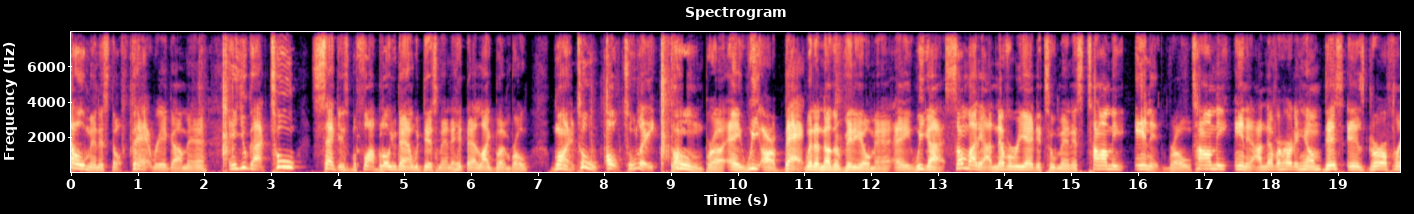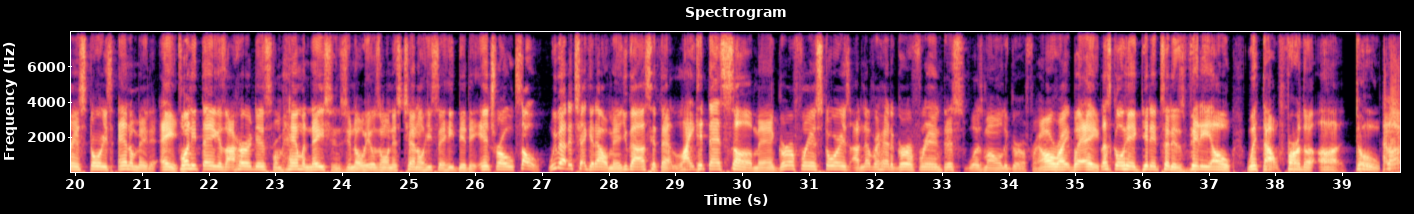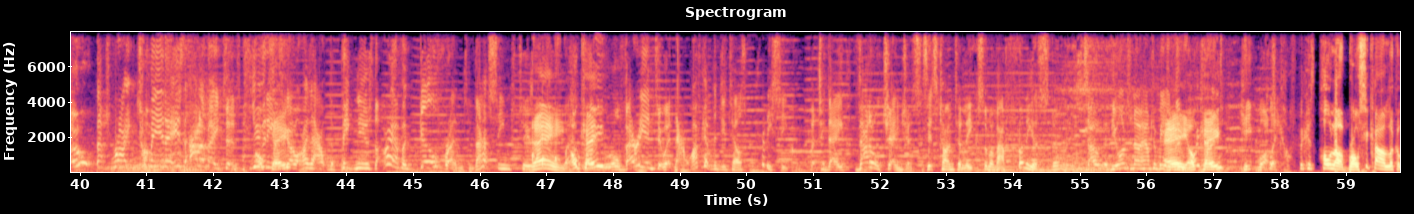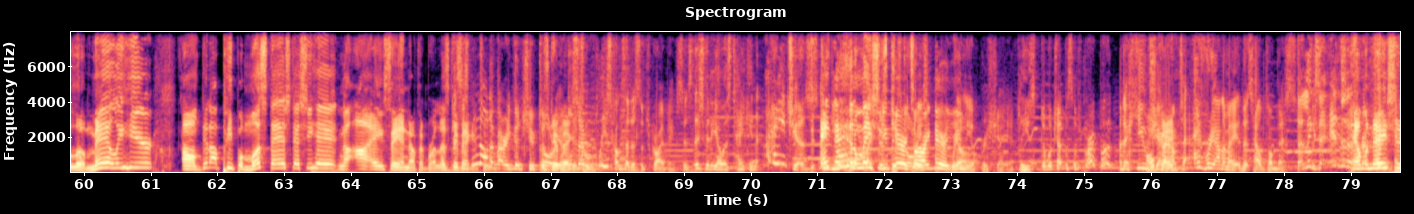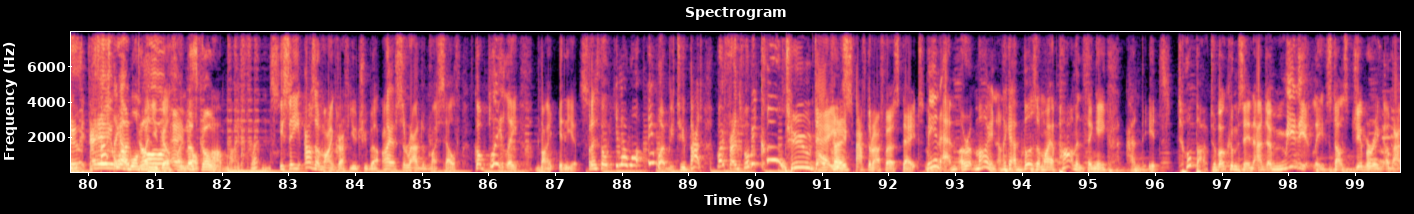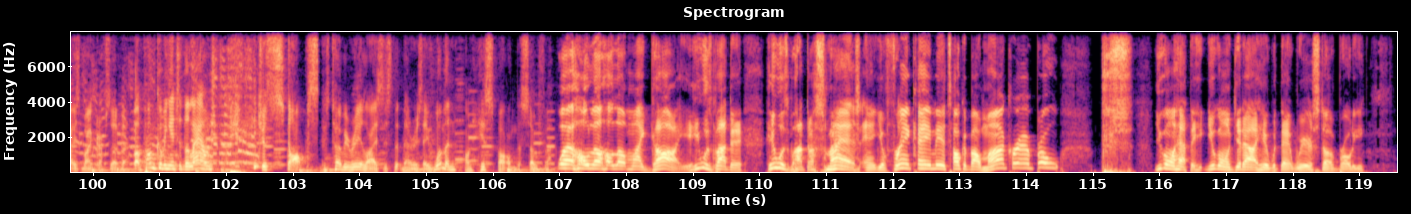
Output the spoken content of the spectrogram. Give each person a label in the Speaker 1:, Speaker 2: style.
Speaker 1: Yo, man, it's the fat red guy, man. And you got two seconds before I blow you down with this, man, to hit that like button, bro. One, two, oh, too late. Boom, bruh. Hey, we are back with another video, man. Hey, we got somebody I never reacted to, man. It's Tommy Innit, bro. Tommy Innit. I never heard of him. This is Girlfriend Stories Animated. Hey, funny thing is I heard this from Hammer Nations. You know, he was on this channel. He said he did the intro. So, we about to check it out, man. You guys hit that like, hit that sub, man. Girlfriend Stories. I never had a girlfriend. This was my only girlfriend. All right, but hey, let's go ahead get into this video without further ado.
Speaker 2: Hello? That's right, Tommy Innit it is animated! A few
Speaker 1: Okay.
Speaker 2: videos ago, I let out the big news that I have a girlfriend, and that seemed to...
Speaker 1: Dang,
Speaker 2: well,
Speaker 1: okay.
Speaker 2: well, we were all very into it. Now, I've kept the details pretty secret, but today, that all changes, as it's time to leak some of our funniest stories. So, if you want to know how to be a
Speaker 1: Hey,
Speaker 2: good
Speaker 1: okay.
Speaker 2: keep watching. Click off, because
Speaker 1: Hold up, bro. She kind of look a little manly here. Um, did I peep a mustache that she had? No, I ain't saying nothing, bro. Let's get
Speaker 2: this is
Speaker 1: back into
Speaker 2: not a
Speaker 1: it.
Speaker 2: very good
Speaker 1: get
Speaker 2: tutorial,
Speaker 1: back
Speaker 2: so
Speaker 1: into it.
Speaker 2: please consider subscribing, since this video has taken ages. And
Speaker 1: Ain't that
Speaker 2: want
Speaker 1: Animation's character
Speaker 2: stories,
Speaker 1: right there,
Speaker 2: I Really
Speaker 1: yo.
Speaker 2: appreciate it. Please double check the subscribe button. And a huge
Speaker 1: Okay.
Speaker 2: shout out to every animator that's helped on this. The links are in the description. Anyway, the
Speaker 1: Hey,
Speaker 2: first thing I
Speaker 1: my
Speaker 2: warned my
Speaker 1: dog.
Speaker 2: new girlfriend
Speaker 1: Hey, let's go.
Speaker 2: are my friends. You see, as a Minecraft YouTuber, I have surrounded myself completely by idiots. But I thought, you know what? It won't be too bad. My friends will be cool. Today. days
Speaker 1: Okay.
Speaker 2: after our first date, me and Em are at mine, and I get a buzz on my apartment thingy, and it's Tubbo. Tubbo comes in and immediately starts gibbering about his Minecraft server. But upon coming into the lounge, he just stops because Tubbo realizes that there is a woman on his spot on the sofa.
Speaker 1: Well, hold up, hold up, my guy. He was about to, he was about to smash, and your friend came in talking about Minecraft, bro. Psh, you gonna have to, you're gonna get out here with that weird stuff, Brody.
